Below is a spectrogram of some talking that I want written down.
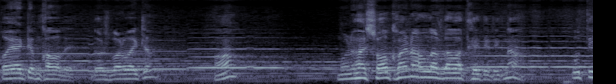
কয় আইটেম খাওয়াবে? দশ বারো আইটেম হ্যাঁ? মনে হয় শখ হয় না আল্লাহর দাওয়াত খাইতে, ঠিক না? প্রতি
